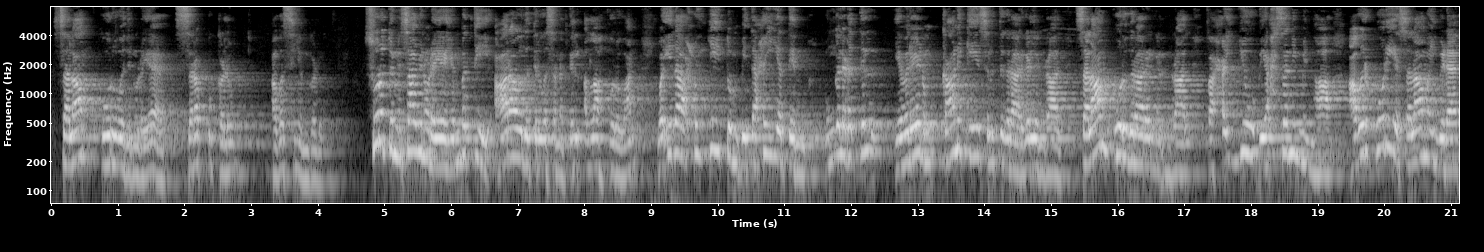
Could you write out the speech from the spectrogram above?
சலாம் கூறுவதனுடைய சிறப்புகளும் அவசியங்களும். சூரத்து நிசாவினுடைய எண்பத்தி ஆறாவது திருவசனத்தில் அல்லாஹ் கூறுவான் வைதா ஹுக்கீத்தும் தும்பி தஹையத்தின் உங்களிடத்தில் எவரேனும் காணிக்கையை செலுத்துகிறார்கள் என்றால் சலாம் கூறுகிறார்கள் என்றால் ஃபஹய்யூ மின்ஹா அவர் கூறிய சலாமை விட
